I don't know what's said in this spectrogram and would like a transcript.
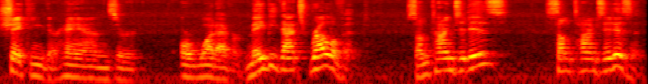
shaking their hands or or whatever. Maybe that's relevant. Sometimes it is sometimes it isn't.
